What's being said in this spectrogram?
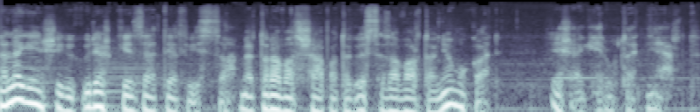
de a legénységük üres kézzel tért vissza, mert a ravasz sápatag összezavarta a nyomokat, és egérutat nyert.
